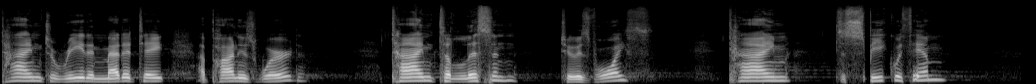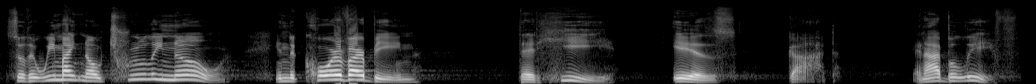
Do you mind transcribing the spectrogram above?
time to read and meditate upon His Word, time to listen to His voice, time to speak with Him, so that we might know, truly know, in the core of our being, that He is God. And I believe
